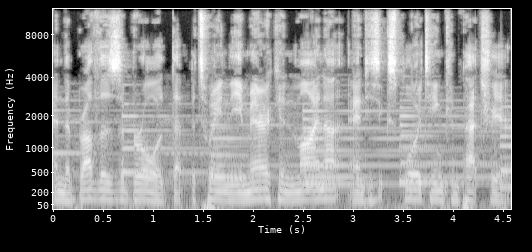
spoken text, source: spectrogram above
and the brothers abroad that between the American miner and his exploiting compatriot,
